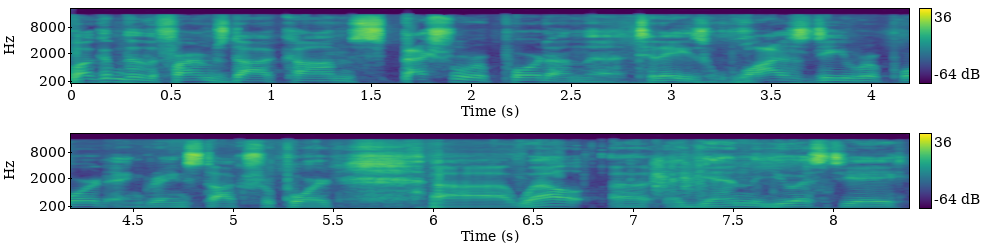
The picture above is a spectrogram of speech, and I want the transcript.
Welcome to the farms.com special report on the today's WASDE report and grain stocks report. Uh, well, uh, again, the USDA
